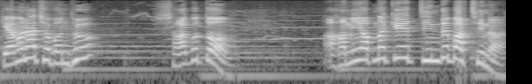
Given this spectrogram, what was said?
কেমন আছো, বন্ধু? স্বাগতম। আমি আপনাকে চিনতে পারছি না।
